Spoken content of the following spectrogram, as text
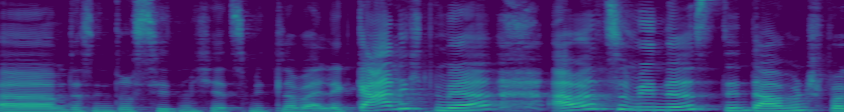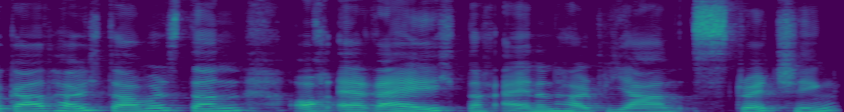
Ähm, das interessiert mich jetzt mittlerweile gar nicht mehr, aber zumindest den Damenspagat habe ich damals dann auch erreicht nach eineinhalb Jahren Stretching.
